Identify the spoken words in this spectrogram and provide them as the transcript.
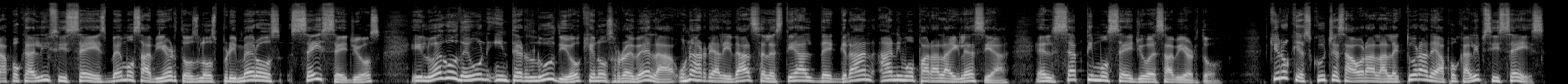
Apocalipsis 6 vemos abiertos los primeros seis sellos y luego de un interludio que nos revela una realidad celestial de gran ánimo para la iglesia, el séptimo sello es abierto. Quiero que escuches ahora la lectura de Apocalipsis 6,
